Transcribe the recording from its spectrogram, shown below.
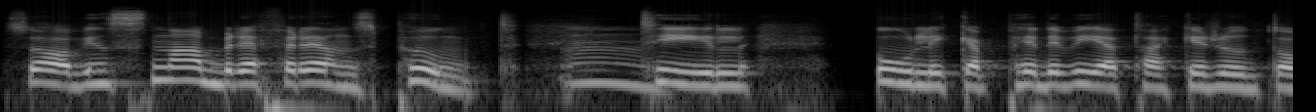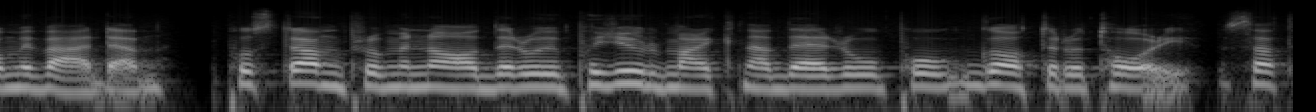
så har vi en snabb referenspunkt till olika PDV-attacker runt om i världen. På strandpromenader och på julmarknader och på gator och torg. Så att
